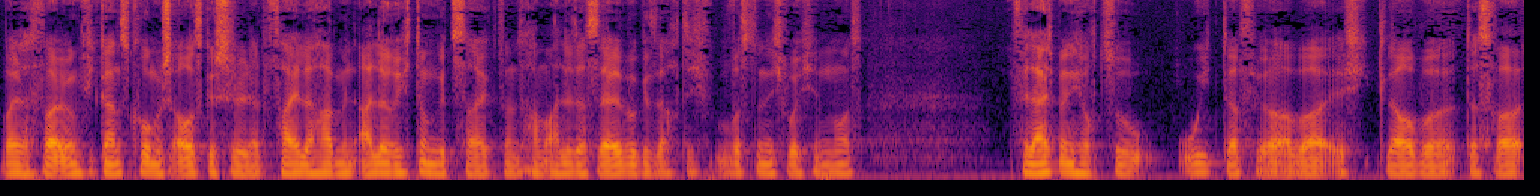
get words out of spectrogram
weil das war irgendwie ganz komisch ausgeschildert. Pfeile haben in alle Richtungen gezeigt und haben alle dasselbe gesagt. Ich wusste nicht, wo ich hin muss. Vielleicht bin ich auch zu weak dafür, aber ich glaube, das war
